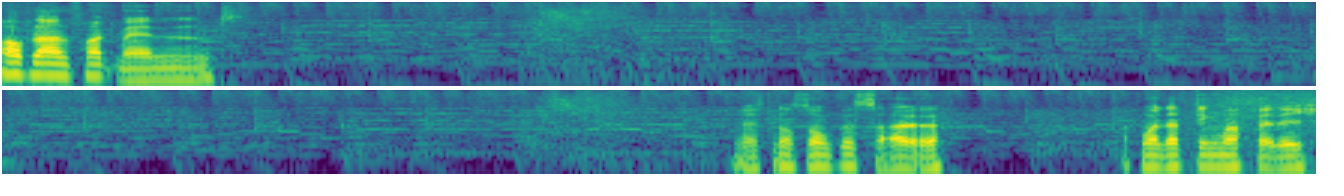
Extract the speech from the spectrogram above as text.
Bauplanfragment. Da ist noch so ein Kristall. Mach mal das Ding mal fertig.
